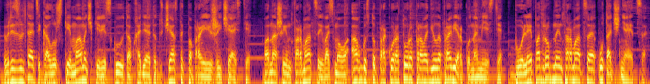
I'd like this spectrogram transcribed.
В результате калужские мамочки рискуют, обходя этот участок по проезжей части. По нашей информации, 8 августа прокуратура проводила проверку на месте. Более подробная информация уточняется.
